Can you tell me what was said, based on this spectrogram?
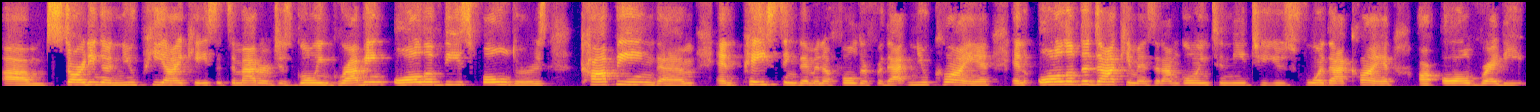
um, starting a new PI case, it's a matter of just going, grabbing all of these folders, copying them and pasting them in a folder for that new client. And all of the documents that I'm going to need to use for that client are already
